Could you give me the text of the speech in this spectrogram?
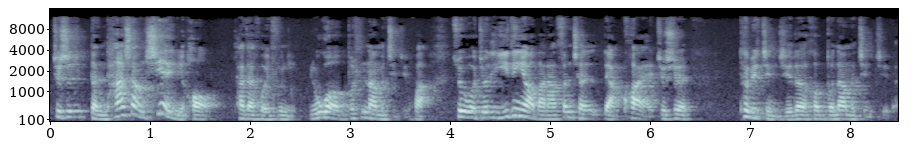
就是等他上线以后，他再回复你。如果不是那么紧急的话，所以我觉得一定要把它分成两块，就是特别紧急的和不那么紧急的。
